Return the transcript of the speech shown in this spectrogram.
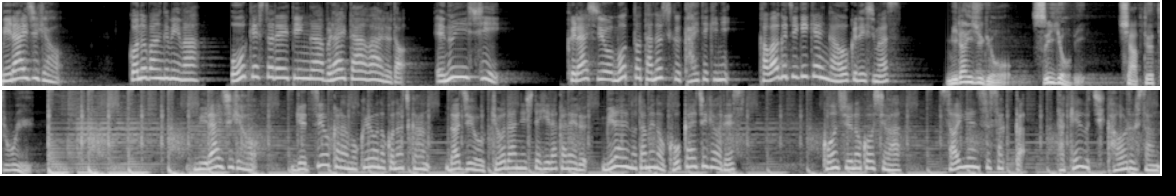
未来授業。この番組はオーケストレーティング・ア・ブライター・ワールド NEC 暮らしをもっと楽しく快適に川口義賢がお送りします。未来授業水曜日。チャプター3未来授業。月曜から木曜のこの時間ラジオを教壇にして開かれる未来のための公開授業です。今週の講師はサイエンス作家竹内薫さん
